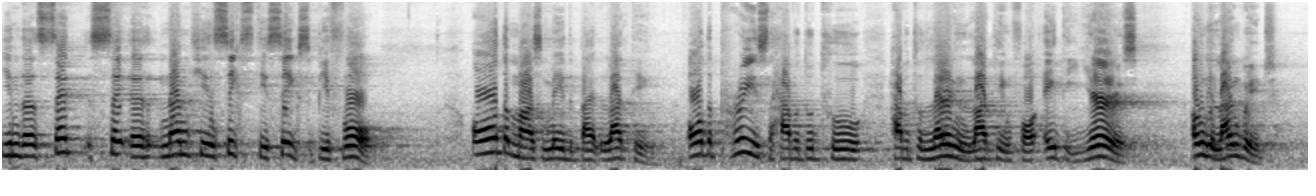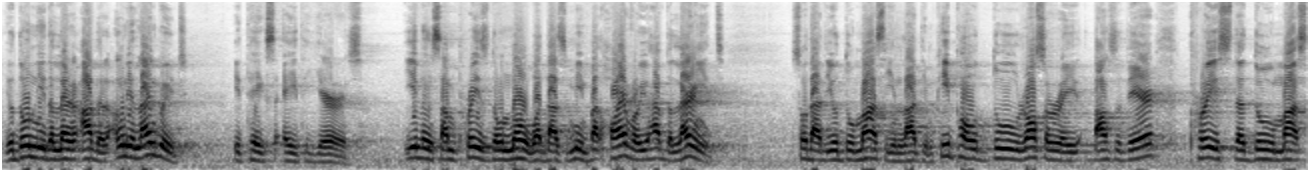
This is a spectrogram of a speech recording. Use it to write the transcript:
in the 1966 uh, before, all the mass made by Latin, All the priests have to, to, have to learn Latin for eight years. Only language. You don't need to learn other. Only language, it takes eight years. Even some priests don't know what does mean. But however, you have to learn it so that you do mass in Latin. People do rosary downstairs, priests do mass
